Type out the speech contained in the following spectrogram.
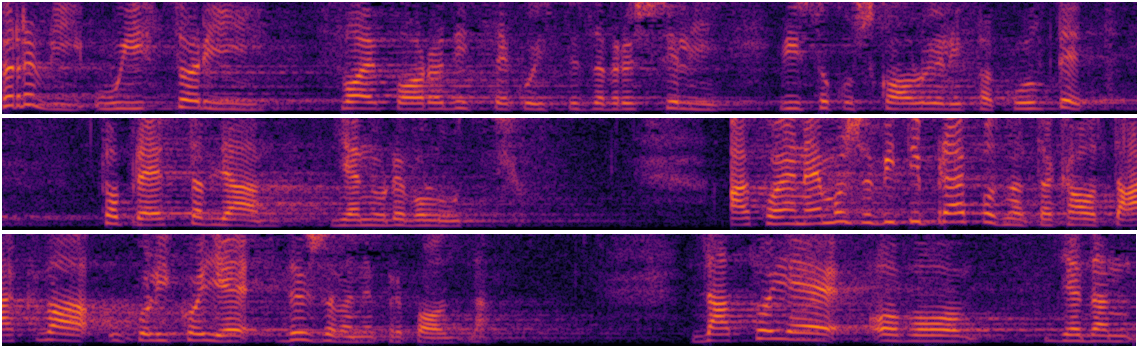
prvi u istoriji svoje porodice koji ste završili visoku školu ili fakultet, to predstavlja jednu revoluciju. A koja ne može biti prepoznata kao takva ukoliko je država ne prepozna. Zato je ovo jedan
